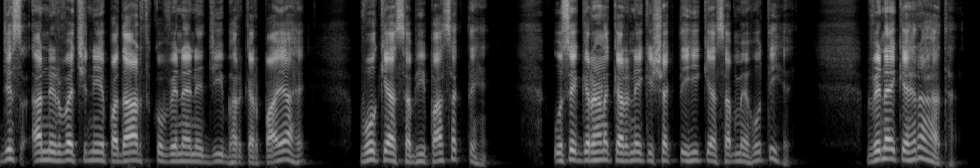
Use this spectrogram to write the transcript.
जिस अनिर्वचनीय पदार्थ को विनय ने जी भरकर पाया है, वो क्या सभी पा सकते हैं? उसे ग्रहण करने की शक्ति ही क्या सब में होती है? विनय कह रहा था,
